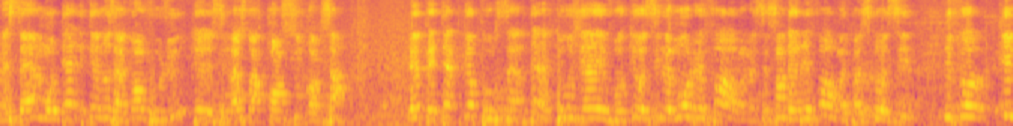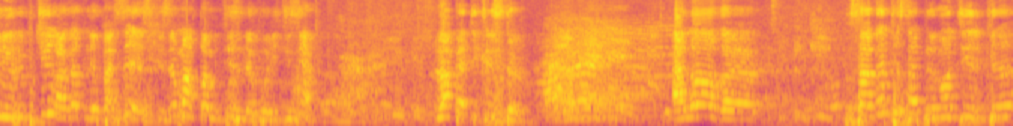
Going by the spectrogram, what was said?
mais c'est un modèle que nous avons voulu que cela soit conçu comme ça. Et peut-être que pour certains, d'où j'ai évoqué aussi le mot réforme, ce sont des réformes parce que aussi il faut une rupture avec le passé, excusez-moi, comme disent les politiciens. La paix du Christ. Alors, euh, ça veut tout simplement dire que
